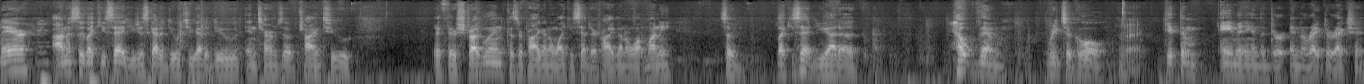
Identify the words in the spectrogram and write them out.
there honestly like you said you just got to do what you got to do in terms of trying to if they're struggling because they're probably gonna like you said they're probably gonna want money. So like you said, you gotta help them reach a goal. Right. Get them aiming in the dir- in the right direction.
